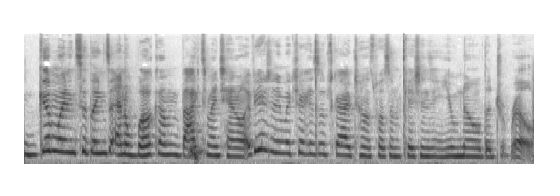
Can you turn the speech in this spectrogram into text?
Good morning sydlings and welcome back to my channel. If you're new, make sure to hit subscribe, turn on post notifications, you know the drill.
